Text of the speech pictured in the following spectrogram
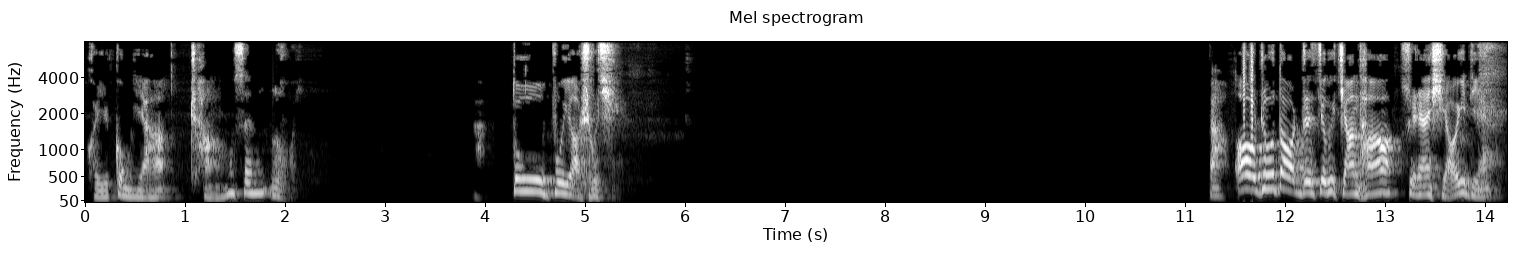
可以供养长生罗位，啊，都不要收钱。啊，澳洲道的这个讲堂虽然小一点，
